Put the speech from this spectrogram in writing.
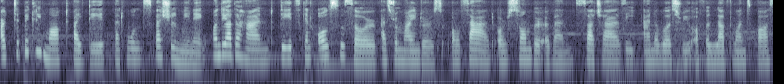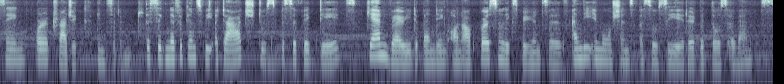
are typically marked by dates that hold special meaning. On the other hand, dates can also serve as reminders of sad or somber events such as the anniversary of a loved one's passing or a tragic incident. The significance we attach to specific dates can vary depending on our personal experiences and the emotions associated with those events.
